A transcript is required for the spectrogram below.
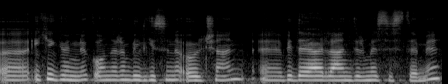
e, iki günlük onların bilgisini ölçen e, bir değerlendirme sistemi.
